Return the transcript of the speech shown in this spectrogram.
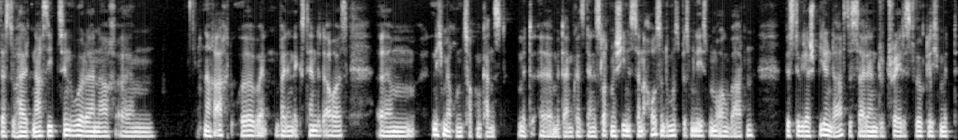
dass du halt nach 17 Uhr oder nach ähm, nach 8 Uhr bei, bei den Extended Hours ähm, nicht mehr rumzocken kannst mit, äh, mit deinem Deine Slot-Maschine ist dann aus und du musst bis zum nächsten Morgen warten, bis du wieder spielen darfst. Es sei denn, du tradest wirklich mit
